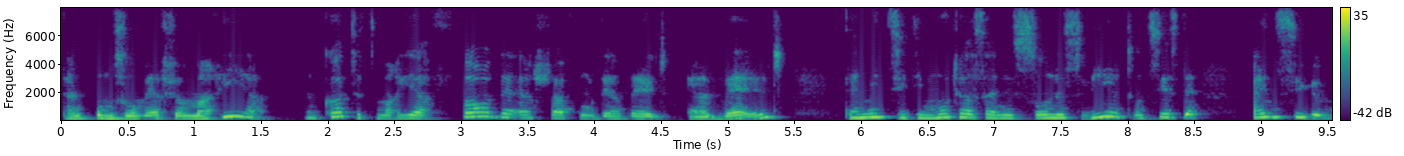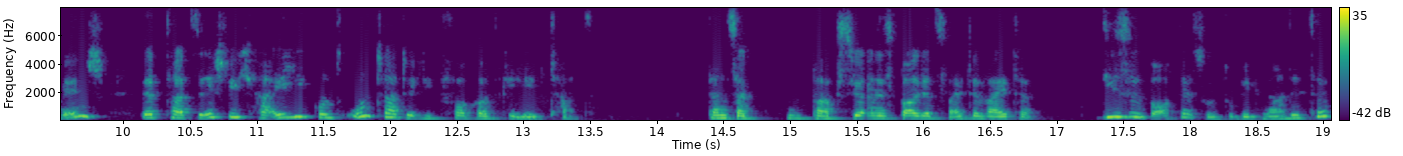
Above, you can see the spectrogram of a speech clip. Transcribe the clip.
dann umso mehr für Maria. Und Gott hat Maria vor der Erschaffung der Welt erwählt, damit sie die Mutter seines Sohnes wird. Und sie ist der einzige Mensch, der tatsächlich heilig und untadelig vor Gott gelebt hat. Dann sagt Papst Johannes Paul II. weiter, diese Worte, so du Begnadete,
